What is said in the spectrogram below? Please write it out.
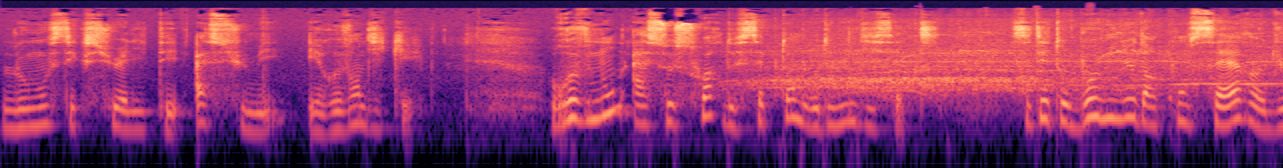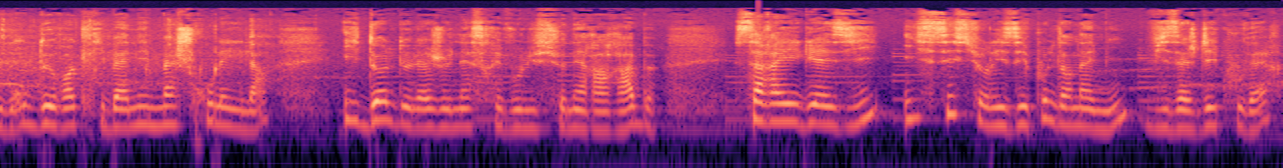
l'homosexualité assumée et revendiquée. Revenons à ce soir de septembre 2017. C'était au beau milieu d'un concert du groupe de rock libanais Mashrou Leila, idole de la jeunesse révolutionnaire arabe. Sarah Egazi, hissée sur les épaules d'un ami, visage découvert,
